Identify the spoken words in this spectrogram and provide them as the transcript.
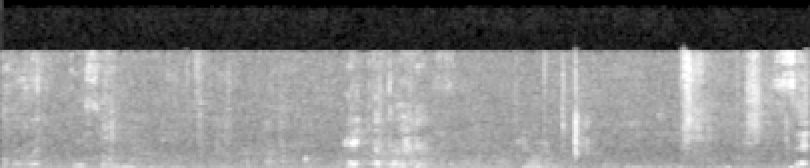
What, what, you sick? Hey, Adonis. Come on. Sit.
